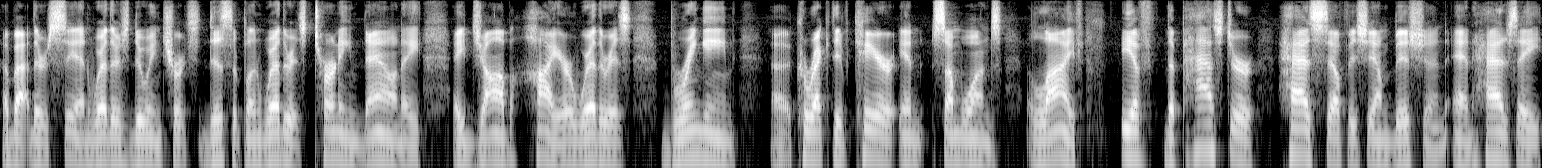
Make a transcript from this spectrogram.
about their sin, whether it's doing church discipline, whether it's turning down a, a job hire, whether it's bringing uh, corrective care in someone's life. If the pastor has selfish ambition and has a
